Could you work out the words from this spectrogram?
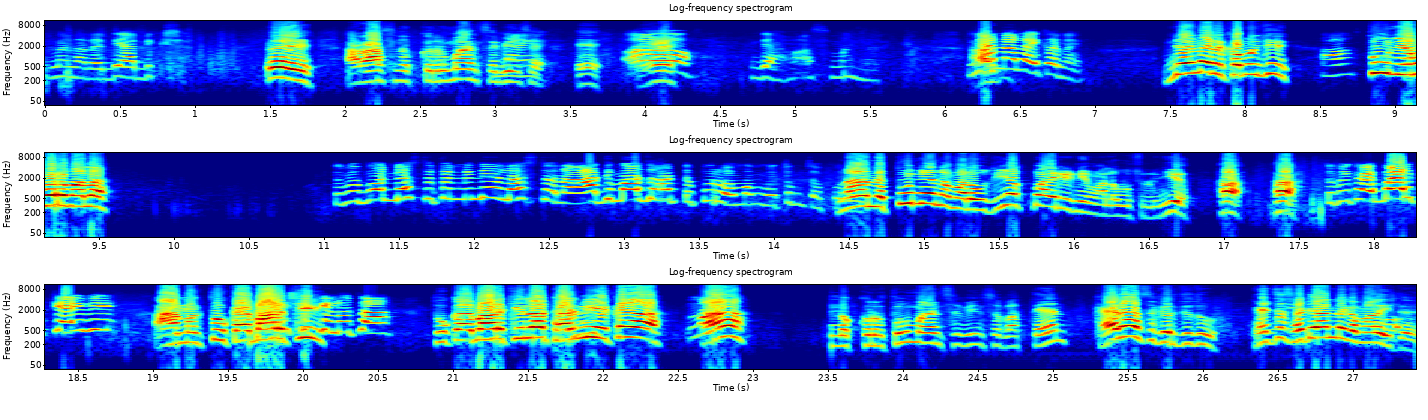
म्हणणार आहे द्या भिक्षा. ए अरे असं नको करू माणसं बिनसं नाही. ए, ए, अहो, द्या असं म्हणणार आहे. नेणार आहे का नाही? नेणार आहे का म्हणजे? हा? तू ने बरं मला. तुम्ही बोलले असते तर मी नेलं असतं ना. आधी माझा हट्ट पुरवा मग मी तुमचा पुरवा. नाही ना तू ने ना मला एक पायरी ने मला उचलून. ये. हा हा. तुम्ही काय बारकी आहे बी? हा मग तू काय बारकी किलोचा? तू काय बारकीला ठरणी आहे का? मग? हा नको करू तू माणसं बिनसं बघते. खायला असं करते तू? ह्याच्यासाठी आणलं का मला इथं?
